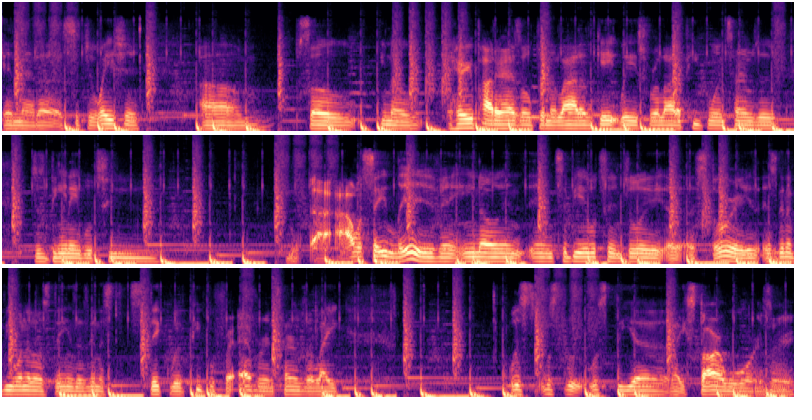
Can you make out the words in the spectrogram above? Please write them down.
in that uh, situation. Um, so, you know, Harry Potter has opened a lot of gateways for a lot of people in terms of just being able to I, would say live and you know and, and to be able to enjoy a, a story is, going to be one of those things that's going to stick with people forever in terms of like what's what's the what's the uh like Star Wars or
